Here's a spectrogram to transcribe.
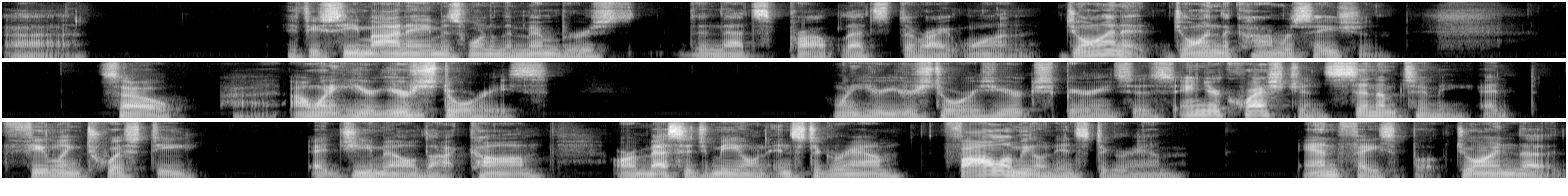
Uh, if you see my name as one of the members, then that's prob that's the right one. Join it. Join the conversation. So uh, I want to hear your stories. I want to hear your stories, your experiences, and your questions. Send them to me at feelingtwisty at gmail.com or message me on Instagram. Follow me on Instagram and Facebook. Join the,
